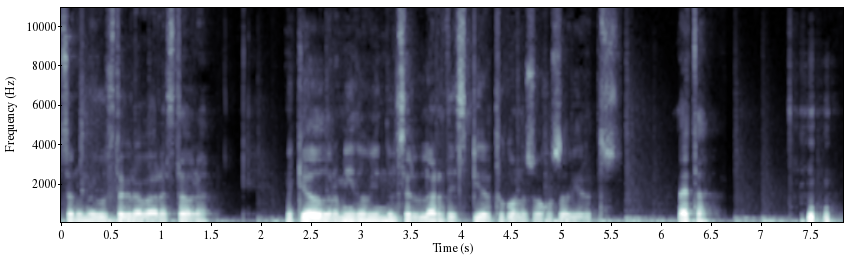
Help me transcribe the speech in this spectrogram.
Eso no me gusta grabar hasta ahora. Me quedo dormido viendo el celular despierto con los ojos abiertos. Neta.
